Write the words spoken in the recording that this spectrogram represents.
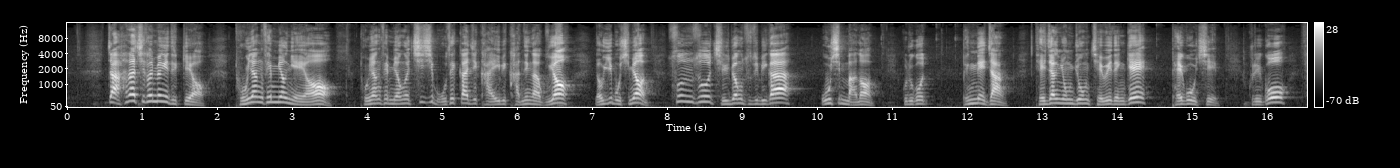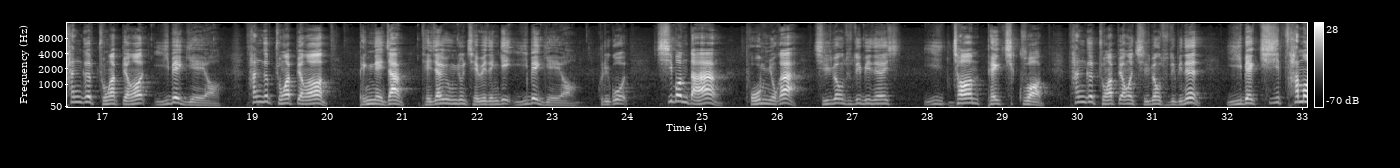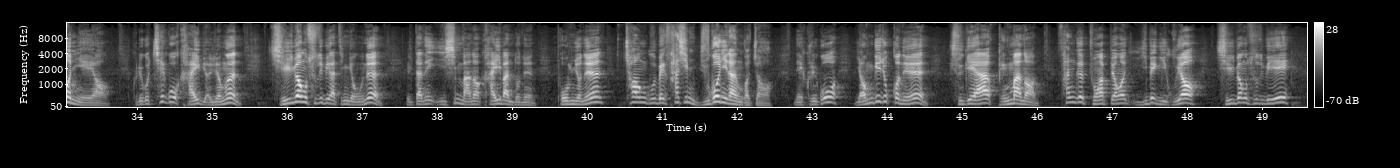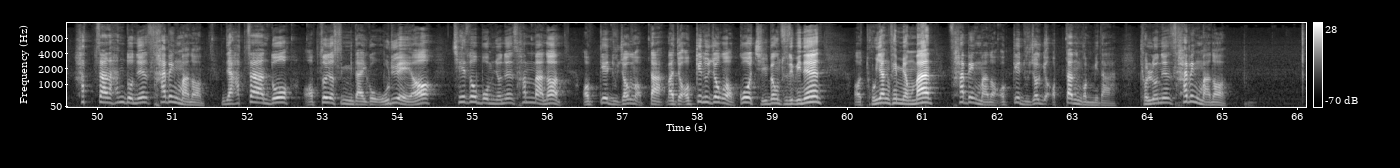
자, 하나씩 설명해 드릴게요. 동양생명이에요. 동양생명은 75세까지 가입이 가능하고요. 여기 보시면 순수 질병수술비가 50만 원, 그리고 백내장, 대장 용종 제외된 게 150. 그리고 상급 종합병원 200이에요. 상급 종합병원 백내장 대장 용종 제외된 게 200이에요. 그리고 10원당 보험료가 질병수술비는 2,119원. 상급 종합병원 질병수술비는 273원이에요. 그리고 최고 가입 연령은 질병수술비 같은 경우는 일단은 20만 원 가입 한도는 보험료는 1946원이라는 거죠. 네, 그리고 연계 조건은 주계약 100만 원, 상급 종합병원 200이고요. 질병수습비 합산 한도는 400만 원. 근데 합산 한도 없어졌습니다. 이거 오류예요. 최소 보험료는 3만 원. 업계 누적은 없다. 맞아. 업계 누적은 없고 질병수습비는 어, 동양 생명만 400만 원. 업계 누적이 없다는 겁니다. 결론은 400만 원.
